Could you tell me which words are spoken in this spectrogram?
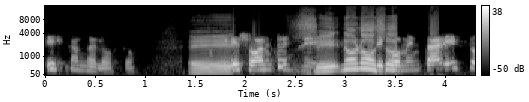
escandaloso. Eh, Así que yo antes de, comentar esto,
